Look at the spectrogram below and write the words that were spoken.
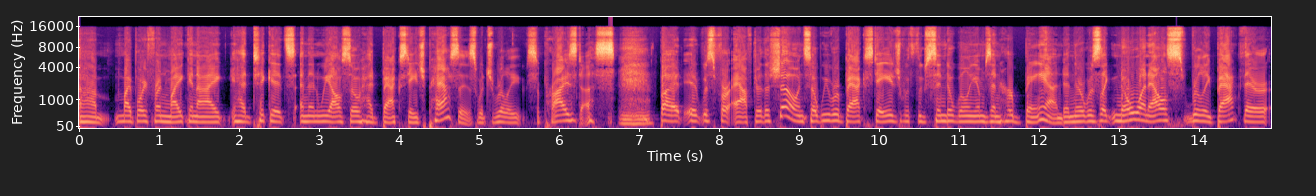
um, my boyfriend Mike and I had tickets, and then we also had backstage passes, which really surprised us. But it was for after the show, and so we were backstage with Lucinda Williams and her band, and there was like no one else really back there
